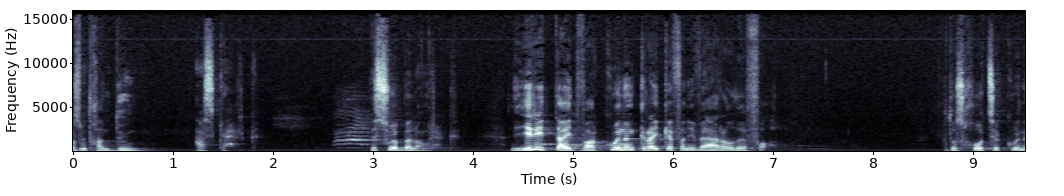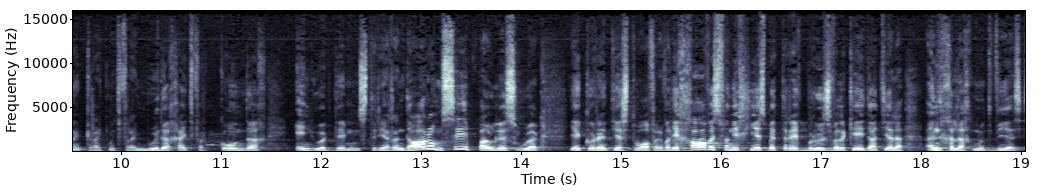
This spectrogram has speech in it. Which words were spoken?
Ons moet gaan doen as kerk. Dit is so belangrik. In hierdie tyd waar koninkryke van die wêrelde val, moet ons God se koninkryk met vrymoedigheid verkondig en ook demonstreer. En daarom sê Paulus ook, 1 Korintiërs 12, wat die gawes van die Gees betref, broers, wil ek hê dat julle ingelig moet wees.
